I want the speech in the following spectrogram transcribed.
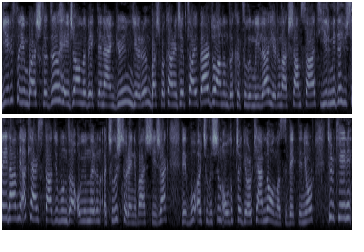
Geri sayım başladı. Heyecanla beklenen gün yarın Başbakan Recep Tayyip Erdoğan'ın da katılımıyla yarın akşam saat 20'de Hüseyin Avni Aker Stadyumunda oyunların açılış töreni başlayacak ve bu açılışın oldukça görkemli olması bekleniyor. Türkiye'nin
